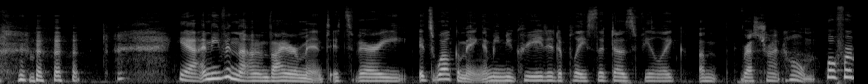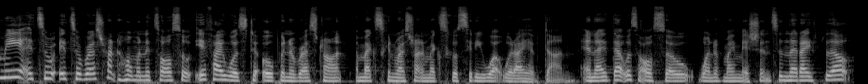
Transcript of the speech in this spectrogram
Yeah, and even the environment, it's very it's welcoming. I mean, you created a place that does feel like a restaurant home. Well, for me, it's a it's a restaurant home, and it's also if I was to open a restaurant, a Mexican restaurant in Mexico City, what would I have done? And I, that was also one of my missions, and that I felt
